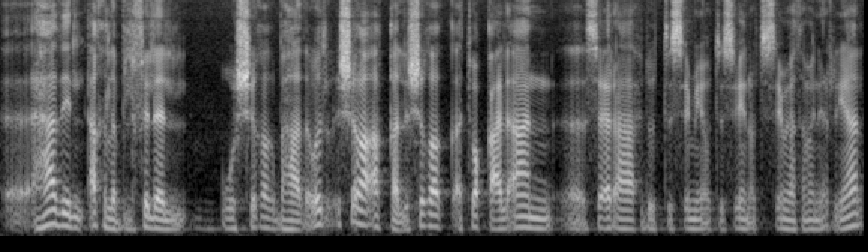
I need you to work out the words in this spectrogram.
آه، هذه الأغلب الفلل والشقق بهذا. والشقق أقل. الشقق أتوقع الآن آه، سعرها حدود 990 أو 980 ريال.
